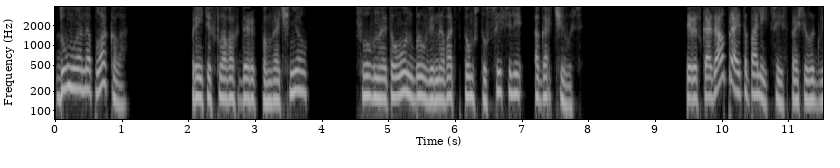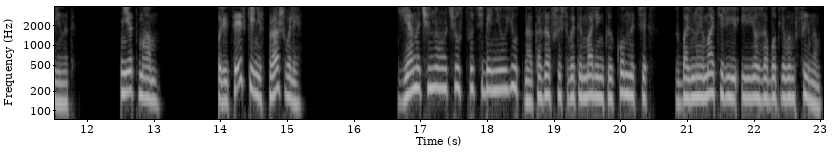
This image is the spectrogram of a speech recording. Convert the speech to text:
Думаю, она плакала. При этих словах Дерек помрачнел, словно это он был виноват в том, что Сесили огорчилась. «Ты рассказал про это полиции?» — спросила Гвинет. «Нет, мам. Полицейские не спрашивали». Я начинала чувствовать себя неуютно, оказавшись в этой маленькой комнате с больной матерью и ее заботливым сыном.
